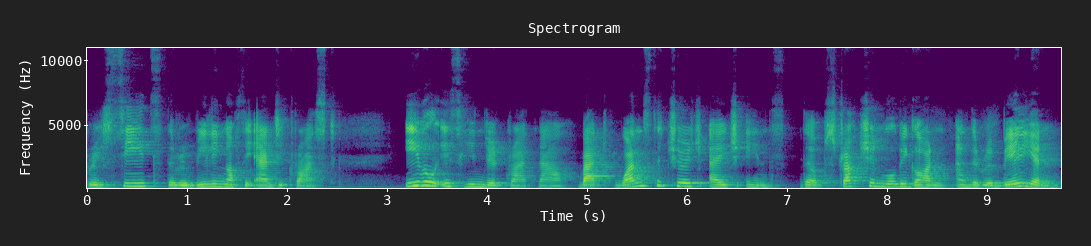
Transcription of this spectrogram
precedes the revealing of the Antichrist. Evil is hindered right now, but once the church age ends, the obstruction will be gone and the rebellion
